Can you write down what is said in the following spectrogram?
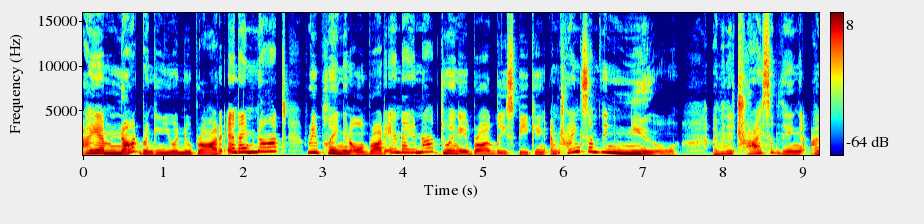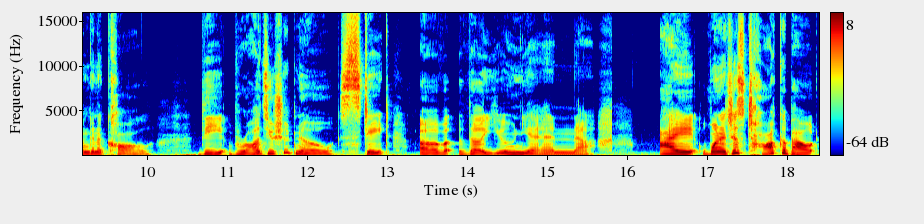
I am not bringing you a new broad, and I'm not replaying an old broad, and I am not doing a broadly speaking. I'm trying something new. I'm going to try something I'm going to call the Broads You Should Know State of the Union. I want to just talk about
